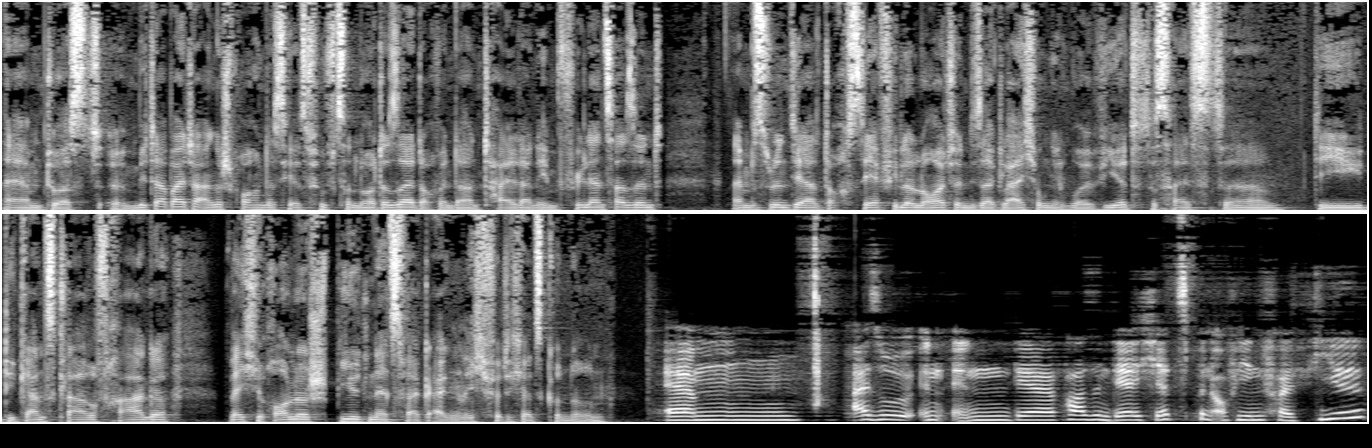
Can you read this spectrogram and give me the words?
ähm, du hast äh, Mitarbeiter angesprochen, dass ihr jetzt 15 Leute seid, auch wenn da ein Teil dann eben Freelancer sind. Ähm, es sind ja doch sehr viele Leute in dieser Gleichung involviert. Das heißt, äh, die, die ganz klare Frage, welche Rolle spielt Netzwerk eigentlich für dich als Gründerin? Ähm, also in, in der Phase, in der ich jetzt bin, auf jeden Fall viel.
